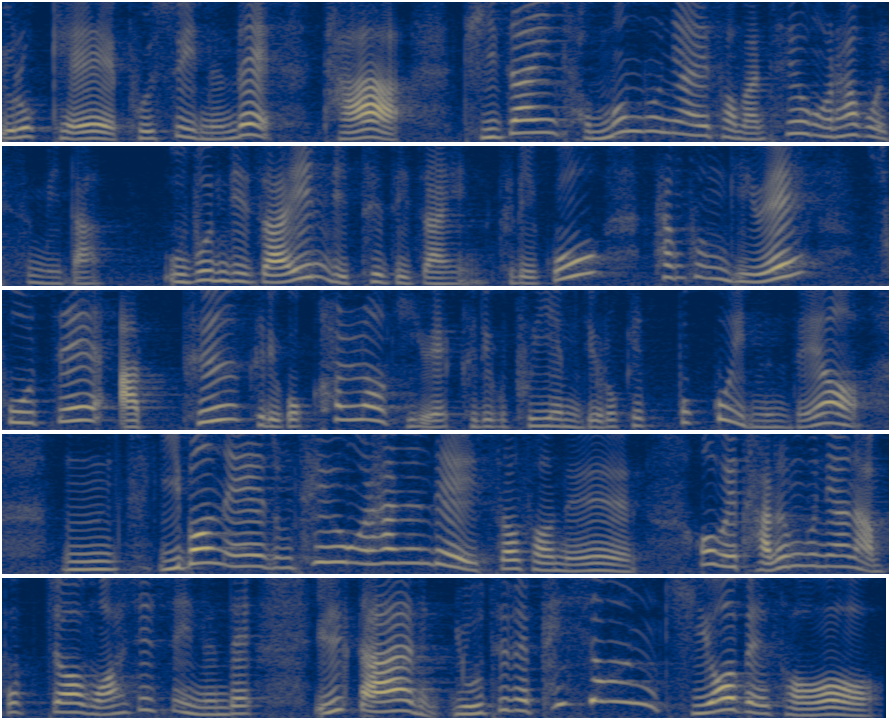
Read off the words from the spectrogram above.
이렇게 볼 수 있는데 다 디자인 전문 분야에서만 채용을 하고 있습니다. 우분 디자인, 니트 디자인, 그리고 상품 기획, 소재, 아트, 그리고 컬러 기획, 그리고 VMD 이렇게 뽑고 있는데요. 음, 이번에 좀 채용을 하는 데 있어서는 어, 왜 다른 분야는 안 뽑죠? 뭐 하실 수 있는데 일단 요즘에 패션 기업에서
